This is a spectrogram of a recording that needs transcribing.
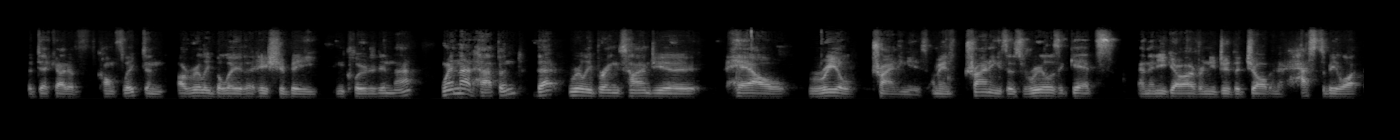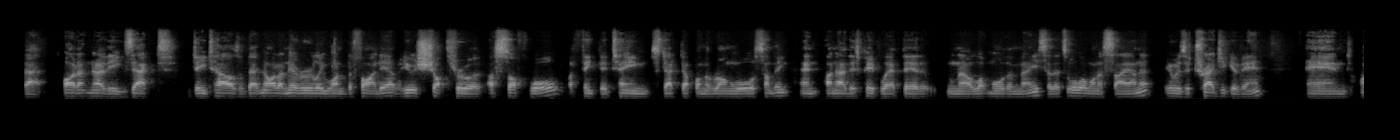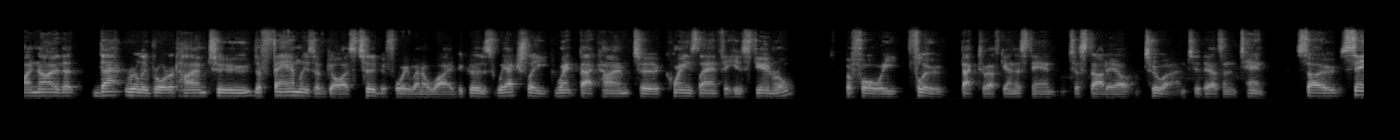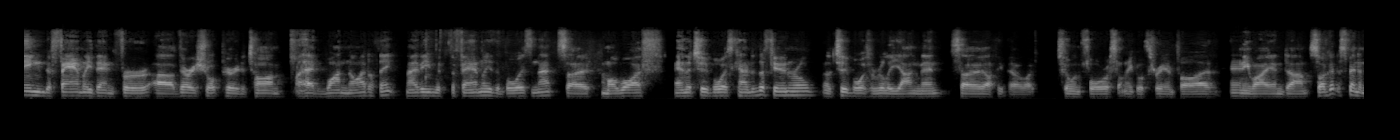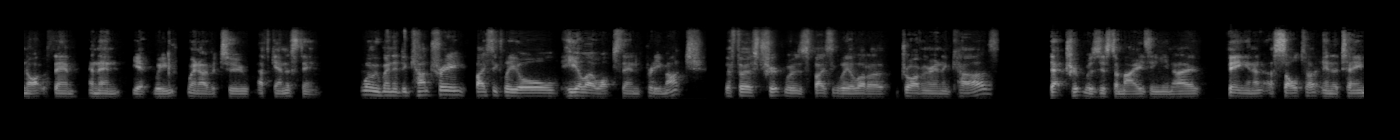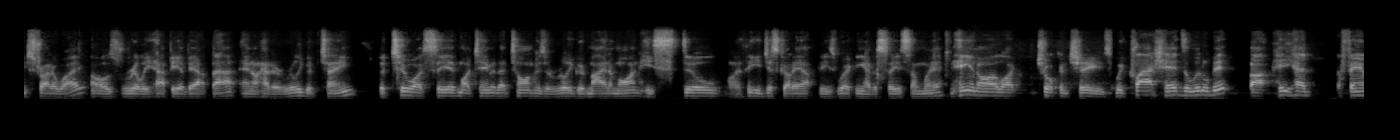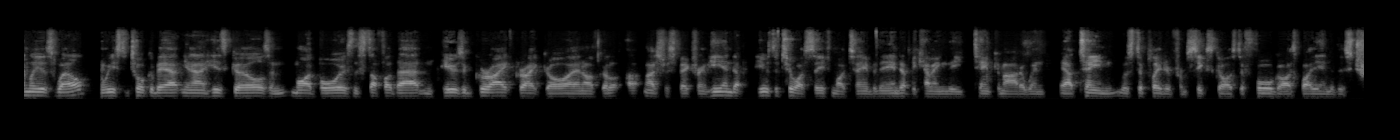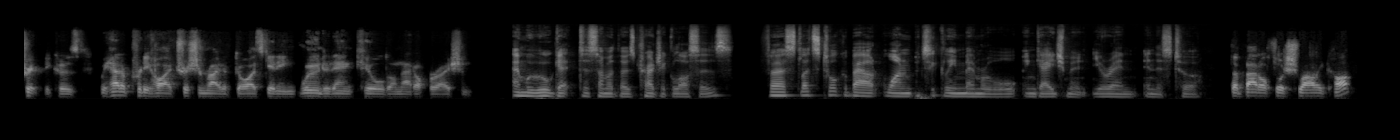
the decade of conflict. And I really believe that he should be included in that. When that happened, that really brings home to you how real training is. I mean, training is as real as it gets and then you go over and you do the job and it has to be like that. I don't know the exact details of that night. I never really wanted to find out, but he was shot through a, a, soft wall. I think their team stacked up on the wrong wall or something. And I know there's people out there that will know a lot more than me. So that's all I want to say on it. It was a tragic event. And I know that that really brought it home to the families of guys too before he went away because we actually went back home to Queensland for his funeral before we flew back to Afghanistan to start our tour in 2010. So seeing the family then for a very short period of time, I had one night, I think, maybe with the family, the boys and that. So my wife and the two boys came to the funeral. The two boys were really young then. So I think they were like two and four or something, or three and five. Anyway, and um, so I got to spend a night with them. And then, yeah, we went over to Afghanistan. When we went into country, basically all helo ops then pretty much. The first trip was basically a lot of driving around in cars. That trip was just amazing, you know being an assaulter in a team straight away. I was really happy about that, and I had a really good team. The two IC of my team at that time, who's a really good mate of mine, he's still, I think he just got out, but he's working overseas somewhere. He and I are like chalk and cheese. We clash heads a little bit, but he had a family as well. We used to talk about, you know, his girls and my boys and stuff like that. And he was a great, great guy, and I've got utmost respect for him. He ended up, he was the two IC for my team, but then ended up becoming the team commander when our team was depleted from six guys to four guys by the end of this trip because we had a pretty high attrition rate of guys getting wounded and killed on that operation. And we will get to some of those tragic losses. First, let's talk about one particularly memorable engagement you're in in this tour. The Battle for Shah Wali Kot.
